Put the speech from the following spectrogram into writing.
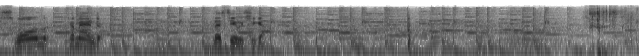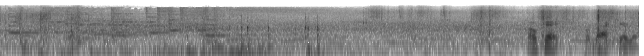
Swarm Commander. Let's see what she got. Okay, we're back here now.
